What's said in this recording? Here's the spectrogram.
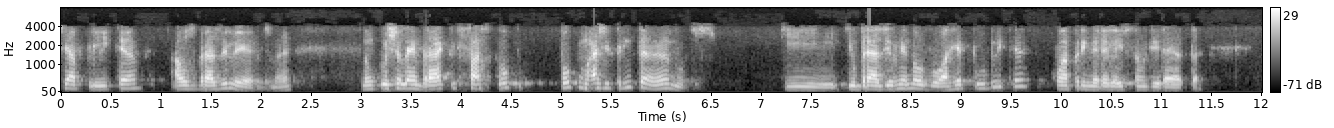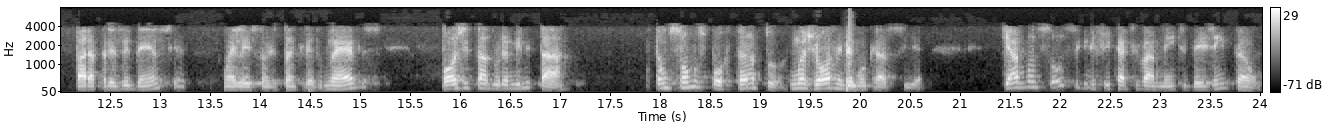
se aplica aos brasileiros. Né? Não custa lembrar que faz pouco, pouco mais de 30 anos que, que o Brasil renovou a República com a primeira eleição direta para a presidência, com a eleição de Tancredo Neves, pós-ditadura militar. Então, somos, portanto, uma jovem democracia que avançou significativamente desde então.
